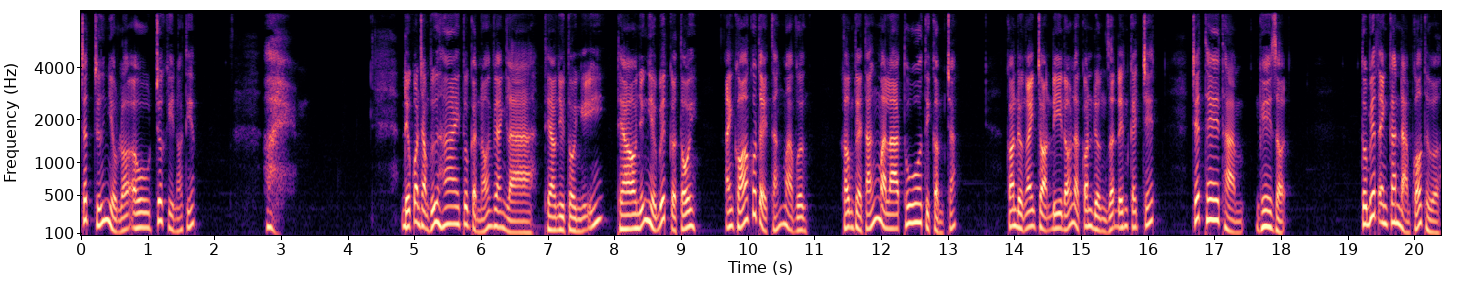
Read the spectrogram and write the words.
chất chứa nhiều lo âu trước khi nói tiếp. Điều quan trọng thứ hai tôi cần nói với anh là, theo như tôi nghĩ, theo những hiểu biết của tôi, anh khó có thể thắng Ma Vương. Không thể thắng mà là thua thì cầm chắc. Con đường anh chọn đi đó là con đường dẫn đến cái chết. Chết thê thảm, ghê rợn. Tôi biết anh can đảm có thừa,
